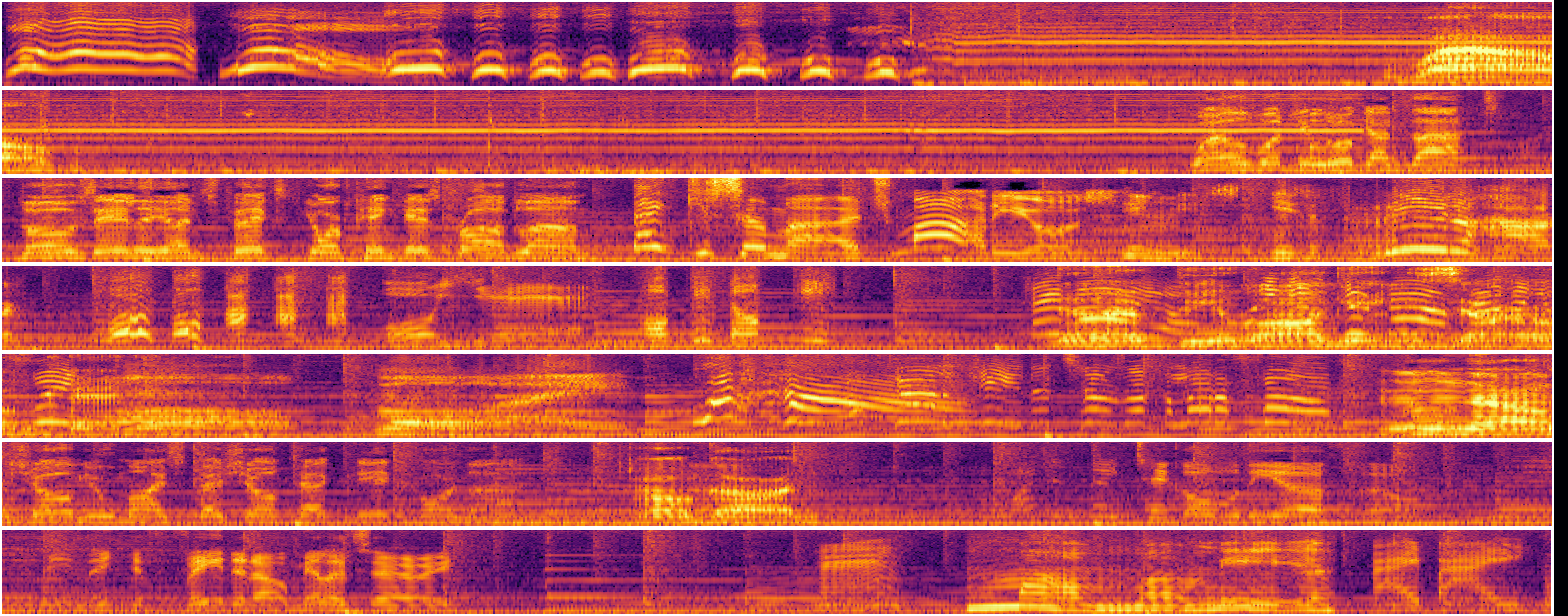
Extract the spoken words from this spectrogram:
Wow. Well, would you look at that? Those aliens fixed your pinkiest problem. Thank you so much. Mario's penis is real hard. oh yeah. Okie dokie. Their belongings are okay. Oh boy. Okay, that sounds like a lot of fun. Mm, oh, no. I'll show you my special technique for that. Oh god. Why didn't they take over the Earth, though? I mean, they defeated our military. Hmm? Mamma mia. Bye bye.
